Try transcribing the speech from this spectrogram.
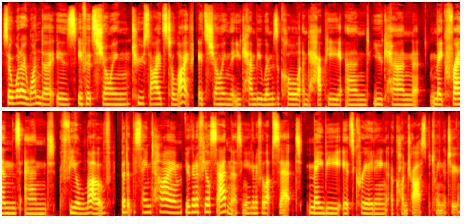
So, what I wonder is if it's showing two sides to life. It's showing that you can be whimsical and happy and you can make friends and feel love. But at the same time, you're going to feel sadness and you're going to feel upset. Maybe it's creating a contrast between the two.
